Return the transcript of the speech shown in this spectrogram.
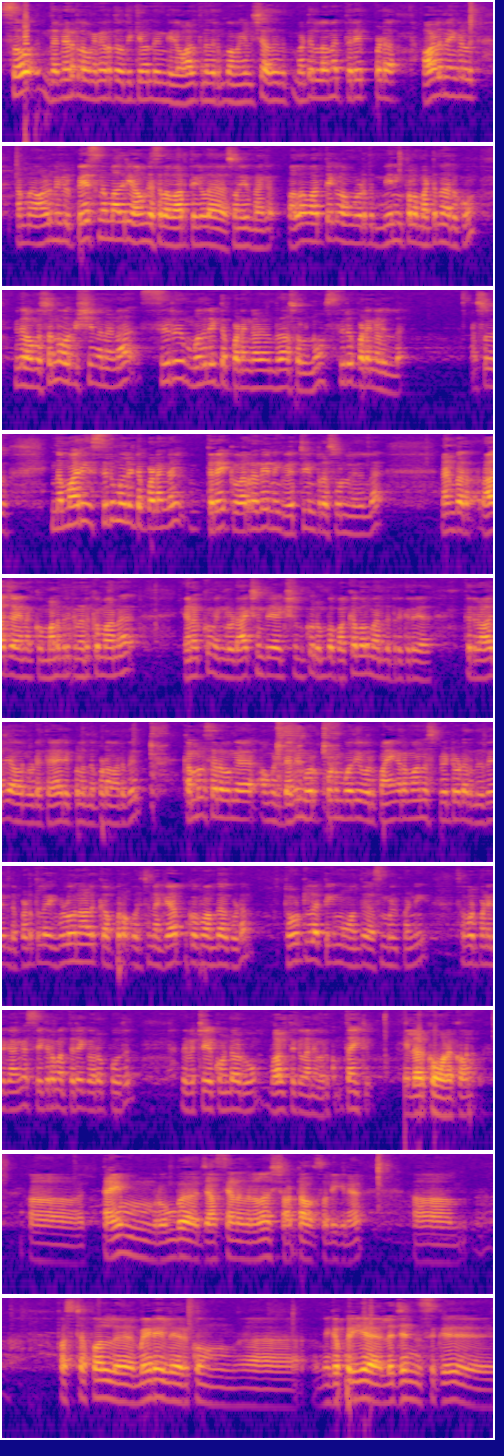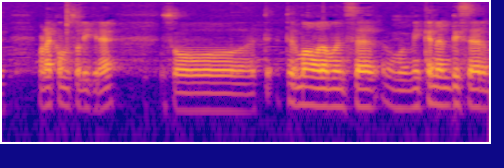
ஸோ இந்த நேரத்தில் அவங்க நேரத்தை ஒதுக்கி வந்து இங்கே வாழ்த்துனது ரொம்ப மகிழ்ச்சி. அது மட்டும் இல்லாமல் திரைப்பட ஆளுமைகள் நம்ம ஆளுமைகள் பேசின மாதிரி அவங்க சில வார்த்தைகளை சொல்லியிருந்தாங்க. பல வார்த்தைகள் அவங்களோட மீனிங்ஃபுல்லாக மட்டும்தான் இருக்கும். இது அவங்க சொன்ன ஒரு விஷயம் என்னென்னா சிறு முதலீட்டு படங்கள்னு தான் சொல்லணும். சிறு படங்கள் இல்லை. ஸோ இந்த மாதிரி சிறு படங்கள் திரைக்கு வர்றதே இன்னைக்கு வெற்றின்ற சூழ்நிலையில் நண்பர் ராஜா எனக்கும் மனதிற்கு நெருக்கமான எனக்கும் எங்களோட ஆக்ஷன் ரியாக்ஷனுக்கும் ரொம்ப பக்கபலமாக இருந்துட்டு இருக்கிற திரு ராஜா அவர்களுடைய தயாரிப்பில் இந்த படம் வருது. கமல் சார் அவங்க அவங்க டப்பிங் ஒர்க் பண்ணும்போதே ஒரு பயங்கரமான ஸ்பிரிட்டோட இருந்தது. இந்த படத்தில் இவ்வளோ நாளுக்கு அப்புறம் ஒரு சின்ன கேப்புக்கு அப்புறம் வந்தால் கூட டோட்டலாக டீமும் வந்து அசம்பிள் பண்ணி சப்போர்ட் பண்ணியிருக்காங்க. சீக்கிரமாக திரைக்கு வரப்போகுது. இந்த வெற்றியை கொண்டாடுவோம். வாழ்த்துக்கள் அனைவருக்கும். தேங்க்யூ எல்லாருக்கும் வணக்கம். டைம் ரொம்ப ஜாஸ்தியானதுனால ஷார்ட்டாக சொல்லிக்கிறேன். ஃபர்ஸ்ட் ஆஃப் ஆல் மேடையில் இருக்கும் மிகப்பெரிய லெஜெண்ட்ஸுக்கு வணக்கம் சொல்லிக்கிறேன். ஸோ திருமாவளவன் சார் மிக்க நன்றி சார்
